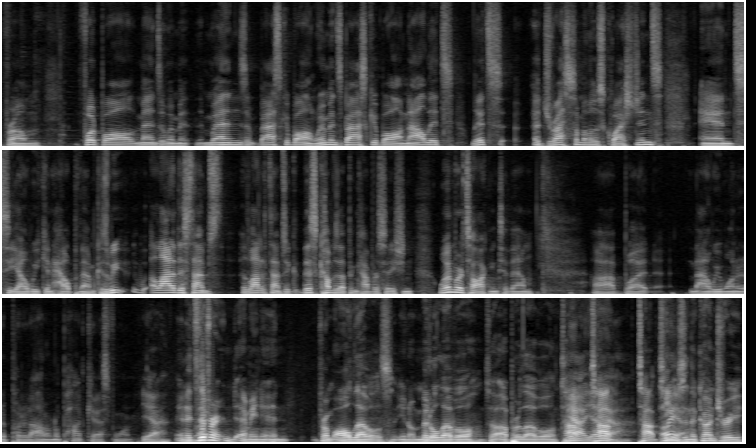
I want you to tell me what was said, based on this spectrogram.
from football, men's and women, men's basketball and women's basketball. And now let's let's address some of those questions and see how we can help them. Because we a lot of this times a lot of times this comes up in conversation when we're talking to them. Uh, but now we wanted to put it out on a podcast form. Yeah, and it's Right. different. I mean, in, from all levels, you know, middle level to upper level, top Yeah, yeah, top yeah. top Oh, teams yeah. in the country.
